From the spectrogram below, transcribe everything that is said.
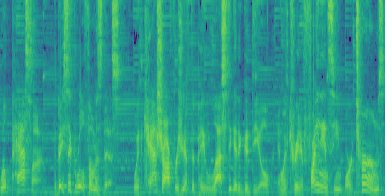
will pass on. The basic rule of thumb is this. With cash offers, you have to pay less to get a good deal, and with creative financing or terms,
